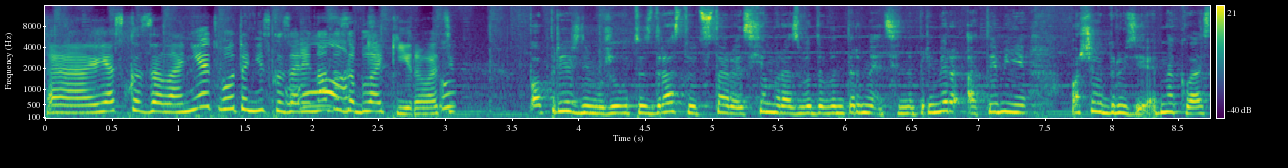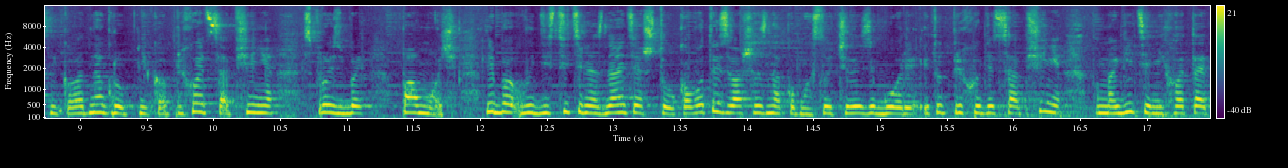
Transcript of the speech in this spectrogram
Э, Я сказала нет, вот они сказали, надо заблокировать. По-прежнему живут и здравствуют старые схемы развода в интернете. Например, от имени ваших друзей, одноклассников, одногруппников приходит сообщение с просьбой помочь. Либо вы действительно знаете, что у кого-то из ваших знакомых случилось горе, и тут приходит сообщение «помогите, не хватает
